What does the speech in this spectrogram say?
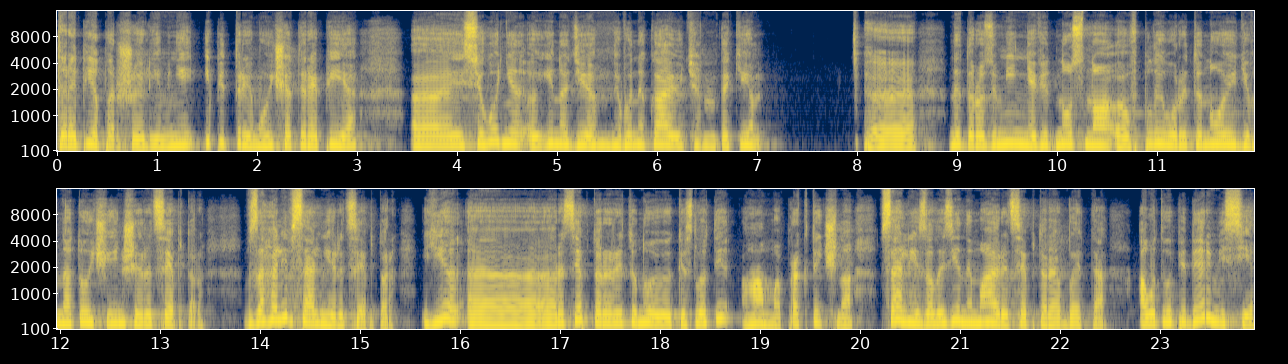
терапія першої лінії, і підтримуюча терапія. Е, сьогодні іноді виникають такі недорозуміння відносно впливу ретиноїдів на той чи інший рецептор. Взагалі, в сальній рецептор є е, рецептори ретиноївої кислоти, гамма, практично. В сальній залозі немає рецептора бета. А от в епідермісі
